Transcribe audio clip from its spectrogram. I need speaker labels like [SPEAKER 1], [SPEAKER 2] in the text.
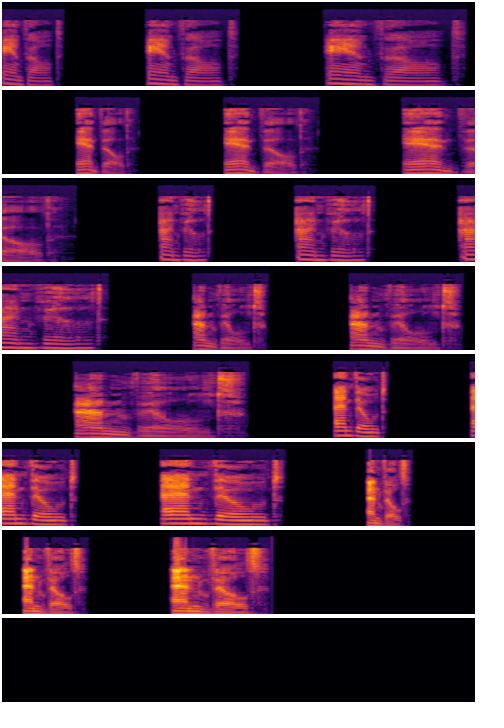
[SPEAKER 1] Anveld. Anveld. Anveld.
[SPEAKER 2] Anvilled. Anvilled. Anvilled.
[SPEAKER 3] Anvilled. Anvilled. Anvilled.
[SPEAKER 4] Anvilled. Anvilled. Anvilled.
[SPEAKER 5] Anvilled. Anvilled. Anvilled.
[SPEAKER 6] Anvilled. Anvilled anvil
